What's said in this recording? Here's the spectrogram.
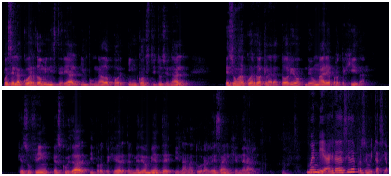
Pues el acuerdo ministerial impugnado por inconstitucional es un acuerdo aclaratorio de un área protegida, que su fin es cuidar y proteger el medio ambiente y la naturaleza en general. Buen día, agradecida por su invitación.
